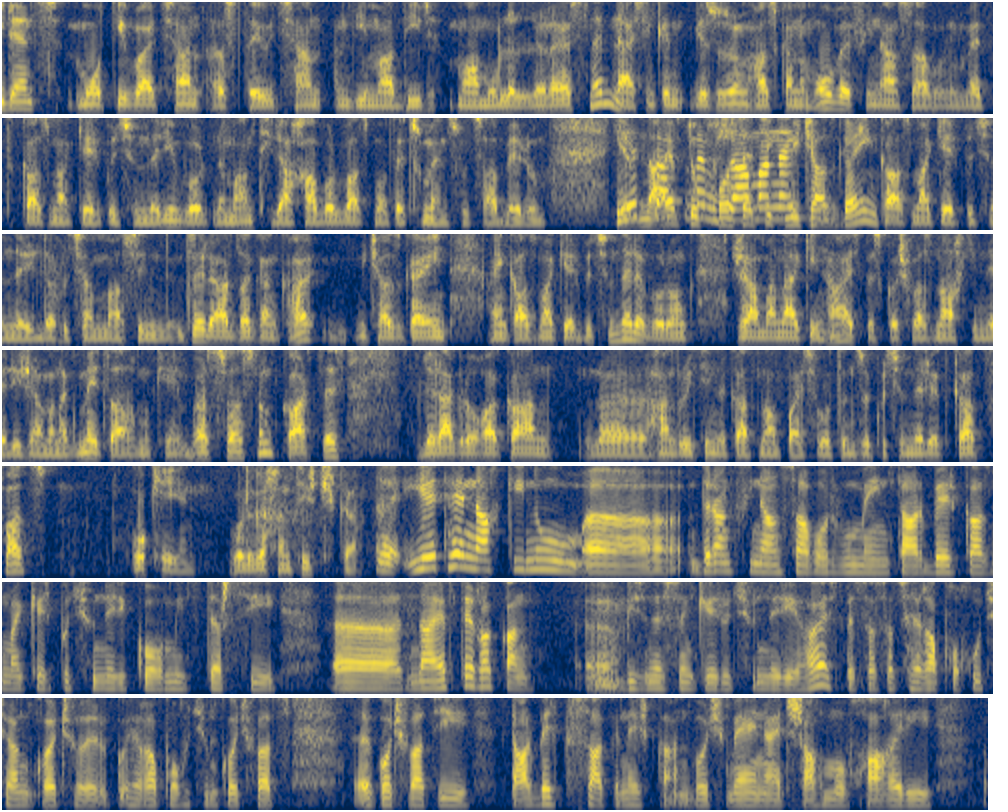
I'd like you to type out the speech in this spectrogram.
իրենց մոտիվացիան ըստ էության ընդդիմադիր մամուլը լրացնելն է, այսինքն ես ուզում եմ հասկանամ ով է ֆինանսավորում այդ կազմակերպություններին, որ նման թիրախավորված մոտեցում են ցուցաբերում։ Եվ նաև դուք խոսեցիք միջազգային կազմակերպությունների լրության մասին։ Ձեր արձագանքը, հա, միջազգային այն կազմակերպությունները, որոնք ժամանակին, հա, այսպես կոչված նախկինների ժամանակ մեծ աղմուկ էին բարձրացնում, կարծես լրագրողական հանդրույթի նկատմամբ այս ոտնձգությունների հետ կապված օքեյ են որևէ խնդիր չկա։ Եթե նախկինում դրանք ֆինանսավորվում էին տարբեր կազմակերպությունների կողմից դրսի, նաև տեղական բիզնես ընկերությունների, հա, այսպես ասած հեղափոխության կոչ հեղափոխություն կոչված կոչվածի տարբեր քսակներ կան, ոչ միայն այդ շահմով խաղերի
